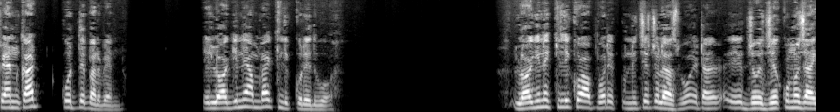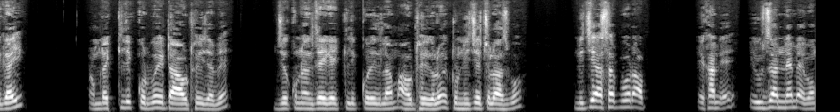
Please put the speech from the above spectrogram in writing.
প্যান কার্ড করতে পারবেন। এই লগ ইনে আমরা ক্লিক করে দেবো। লগ ইনে ক্লিক করার পর একটু নিচে চলে আসব। এটা যে কোনো জায়গায় আমরা ক্লিক করব, এটা আউট হয়ে যাবে। যে কোনো এক জায়গায় ক্লিক করে দিলাম আউট হয়ে গেল, একটু নিচে চলে আসব। নিচে আসার পর এখানে ইউজার নেম এবং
